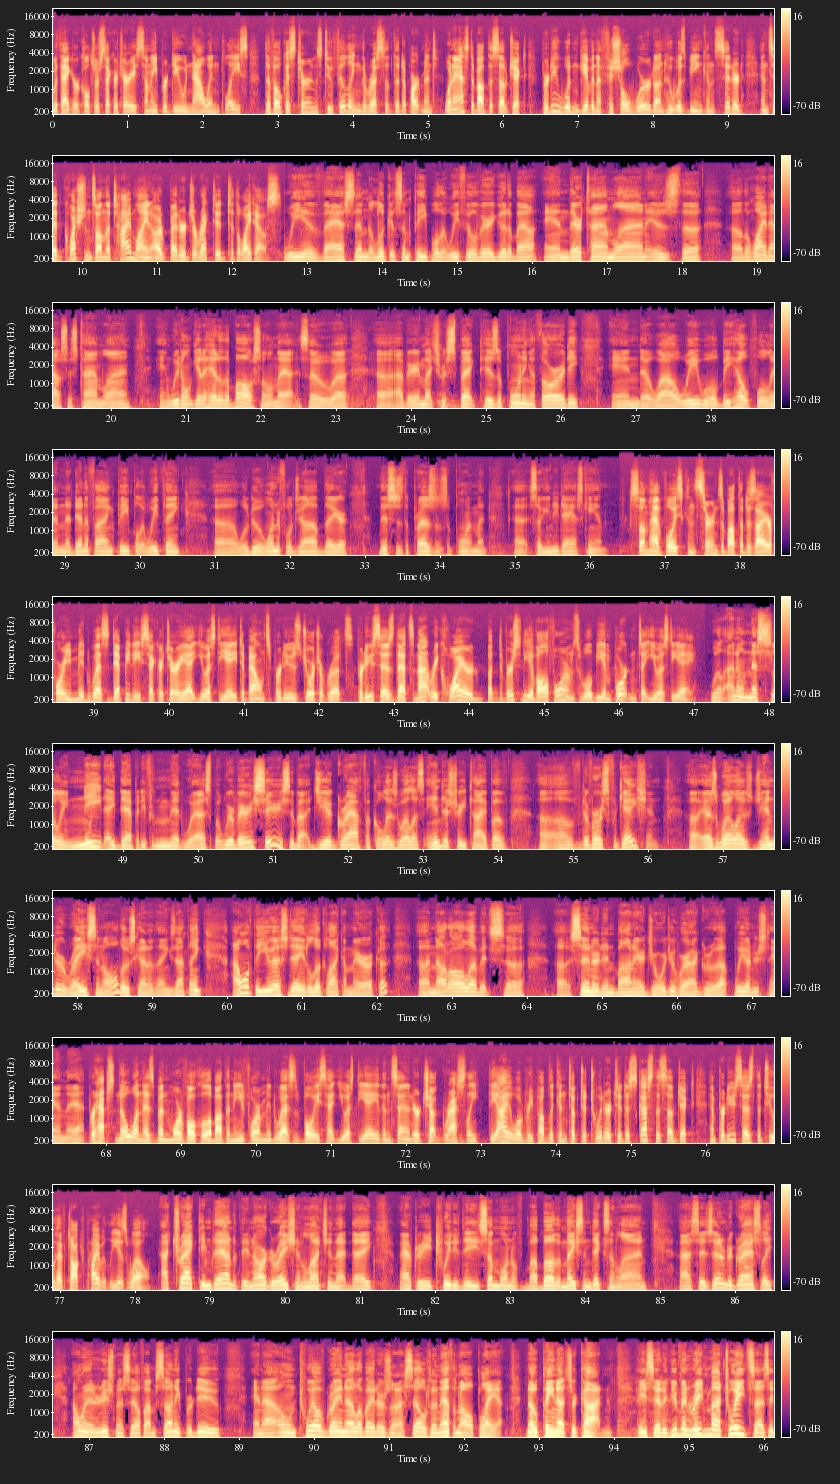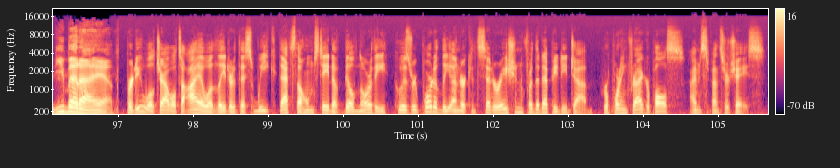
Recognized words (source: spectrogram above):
With Agriculture Secretary Sonny Perdue now in place, the focus turns to filling the rest of the department. When asked about the subject, Perdue wouldn't give an official word on who was being considered and said questions on the timeline are better directed to the White House. We have asked them to look at some people that we feel very good about, and their timeline is the uh, the White House's timeline, and we don't get ahead of the boss on that. So uh, uh, I very much respect his appointing authority, and uh, while we will be helpful in identifying people that we think uh, will do a wonderful job there, this is the president's appointment, uh, so you need to ask him. Some have voiced concerns about the desire for a Midwest deputy secretary at USDA to balance Perdue's Georgia roots. Perdue says that's not required, but diversity of all forms will be important at USDA. Well, I don't necessarily need a deputy from the Midwest, but we're very serious about geographical as well as industry type of, uh, of diversification. Uh, as well as gender, race, and all those kind of things. I think I want the USDA to look like America. Uh, not all of its uh, uh, centered in Bonaire, Georgia, where I grew up. We understand that. Perhaps no one has been more vocal about the need for a Midwest voice at USDA than Senator Chuck Grassley. The Iowa Republican took to Twitter to discuss the subject, and Perdue says the two have talked privately as well. I tracked him down at the inauguration luncheon that day after he tweeted he needed someone above the Mason Dixon line. I said, Senator Grassley, I want to introduce myself. I'm Sonny Perdue, and I own 12 grain elevators and I sell to an ethanol plant. No peanuts or cotton. He said, Have you been reading my tweets? I said, You bet I have. Perdue will travel to Iowa later this week. That's the home state of Bill Northey, who is reportedly under consideration for the deputy job. Reporting for AgriPulse, I'm Spencer Chase.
